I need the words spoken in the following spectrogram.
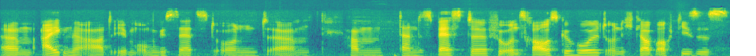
ähm, eigene Art eben umgesetzt und ähm, haben dann das Beste für uns rausgeholt. Und ich glaube auch dieses,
